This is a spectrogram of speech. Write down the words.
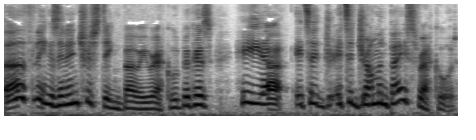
Earthling is an interesting Bowie record because he uh, it's a it's a drum and bass record.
